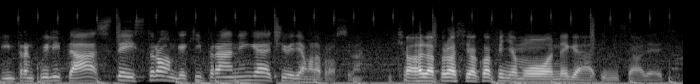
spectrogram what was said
in tranquillità. Stay strong keep running, ci vediamo alla prossima. Ciao, alla prossima, qua finiamo annegati mi sa adesso.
